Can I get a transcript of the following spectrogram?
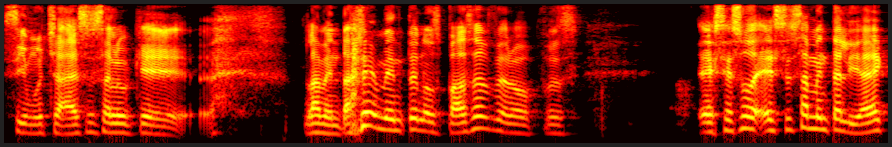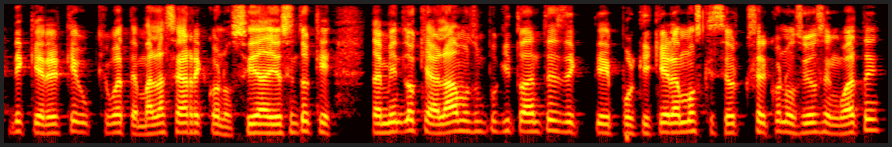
Sí, mucha, eso es algo que lamentablemente nos pasa, pero pues es eso, es esa mentalidad de, querer que, Guatemala sea reconocida. Yo siento que también lo que hablábamos un poquito antes de, que por qué queramos que ser, ser, conocidos en Guate,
